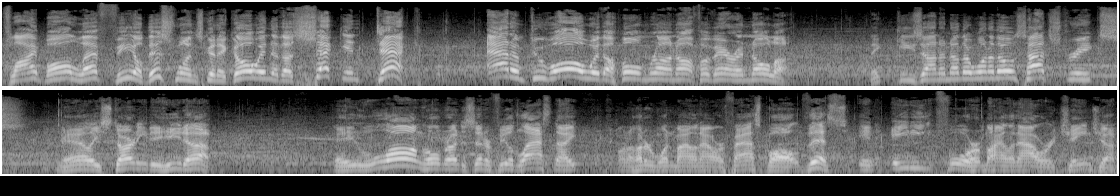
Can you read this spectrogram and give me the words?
Fly ball left field. This one's going to go into the second deck. Adam Duvall with a home run off of Aaron Nola. Think he's on another one of those hot streaks. Well, he's starting to heat up. A long home run to center field last night on a 101 mile an hour fastball. This in 84 mile an hour changeup.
